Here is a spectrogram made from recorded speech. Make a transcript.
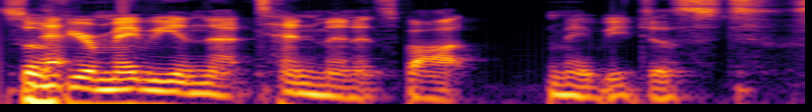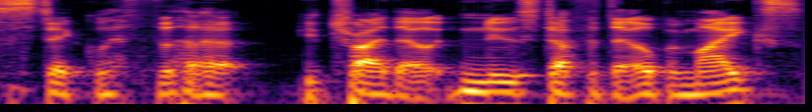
So Na- if you're maybe in that 10 minute spot, maybe just stick with the, you try the new stuff at the open mics.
